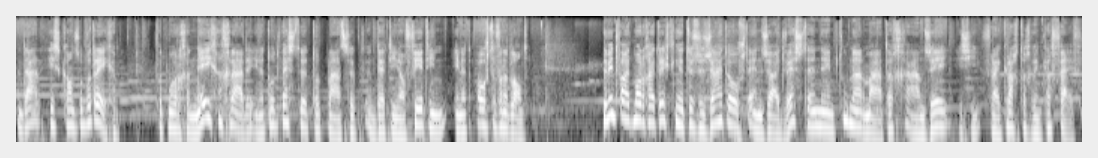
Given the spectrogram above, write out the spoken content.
Daar is kans op wat regen. Wordt morgen 9 graden in het noordwesten... tot plaatselijk 13 of 14 in het oosten van het land. De wind waait morgen uit richtingen tussen zuidoost en zuidwest... en neemt toe naar matig. Aan zee is hij vrij krachtig, windkracht 5.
